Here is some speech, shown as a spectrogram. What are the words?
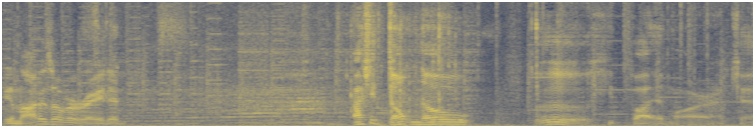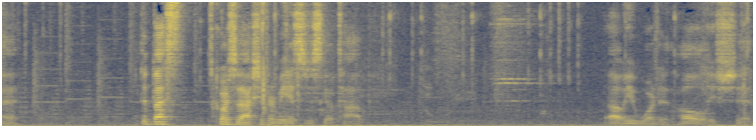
Dude, mod is overrated. I actually don't know. Ugh, he bought MR. Okay the best course of action for me is to just go top. Oh, he warded. Holy shit.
